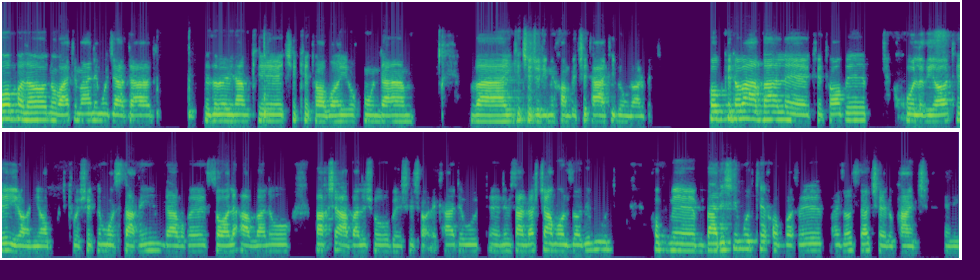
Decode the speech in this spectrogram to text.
خب حالا نوبت من مجدد. بذار ببینم که چه کتابایی رو خوندم و اینکه چجوری می‌خوام به چه ترتیب اونا رو بدیم. خب کتاب اول کتاب خلقیات ایرانیا بود که به شکل مستقیم در واقع سال اول و بخش اولش رو بهش اشاره کرده بود. نویسندش جمالزاده بود. خب بعدش این بود که خب واسه 1345 یعنی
